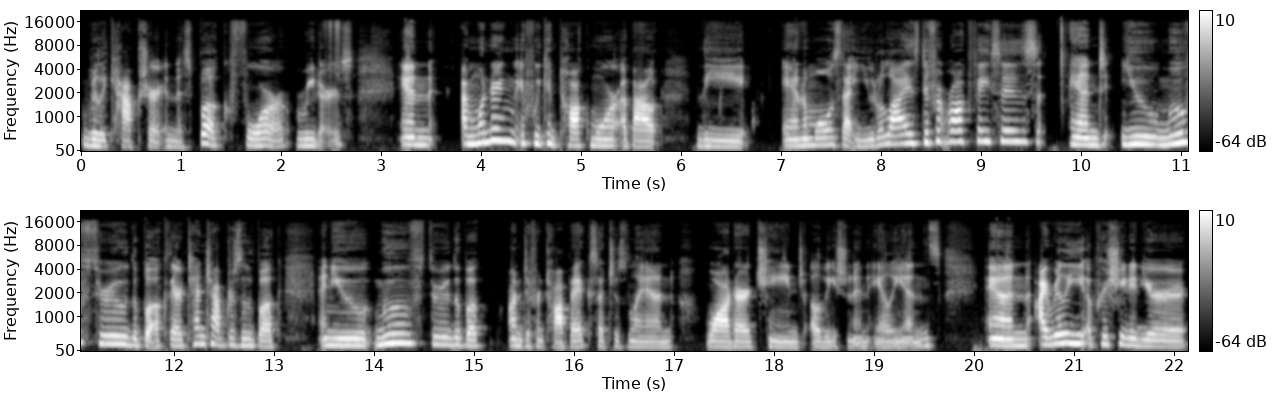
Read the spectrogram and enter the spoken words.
really capture in this book for readers. And i'm wondering if we can talk more about the animals that utilize different rock faces and you move through the book there are 10 chapters of the book and you move through the book on different topics such as land water change elevation and aliens. And i really appreciated your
